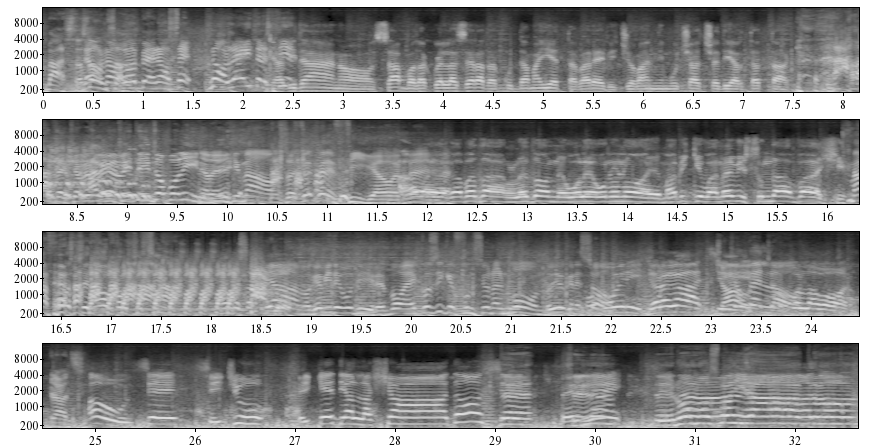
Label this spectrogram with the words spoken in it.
Basta, No, no, vabbè, no, se, no, lei te Capitano, sabato a quella serata con da maglietta pareti Giovanni Mucciaccia di Art Attack. Ah, perché Aveva mente di topolino, vedi? Mickey Mouse, que- quella è figa, oh, è Ah, bella. capitano, le donne volevano noi, ma perché vanno hai visto un da faccia? Ma forse no, forse sì. Non lo sappiamo, che vi devo dire? Boh, è così che funziona il mondo, io che ne so. Buon pomeriggio ragazzi Ciao, bello. Buon lavoro Grazie Oh se sei giù Perché ti ha lasciato Se per Se- lei Sei l'uomo sbagliato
